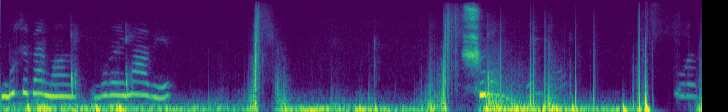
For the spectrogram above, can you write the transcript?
Bu sefer mavi, burayı mavi. Şurayı beyaz. Burası.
